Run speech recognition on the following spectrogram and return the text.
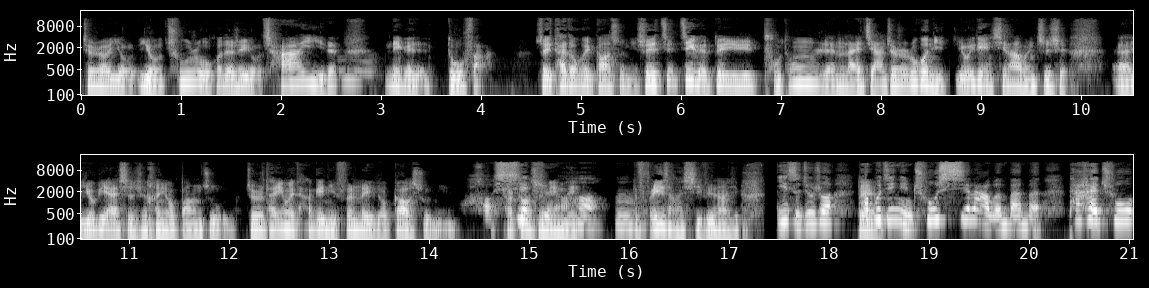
就是说有有出入或者是有差异的嗯。那个读法。所以他都会告诉你，所以这这个对于普通人来讲，就是如果你有一点希腊文知识，呃，UBS 是很有帮助的。就是他因为他给你分类都告诉你，好细致告诉你哪啊哈，嗯，非常细非常细。意思就是说，它不仅仅出希腊文版本，它还出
